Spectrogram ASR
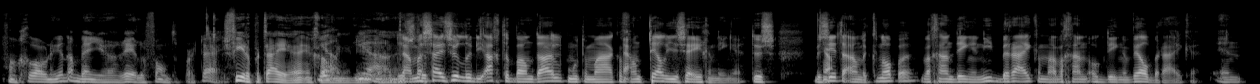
van Groningen, dan ben je een relevante partij. Is vierde partijen hè, in Groningen. ja, Eh, dus ja, maar dat- zij zullen die achterban duidelijk moeten maken van tel je zegeningen. Dus we Ja. zitten aan de knoppen. We gaan dingen niet bereiken, maar we gaan ook dingen wel bereiken. En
